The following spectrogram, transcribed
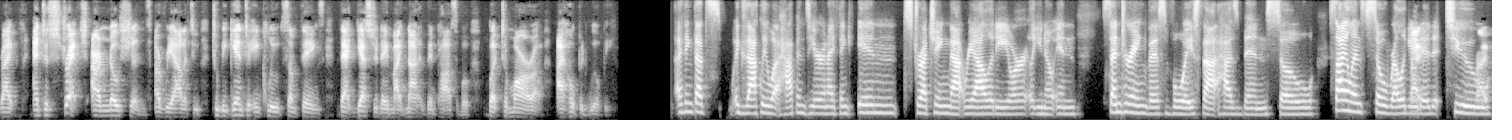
right? And to stretch our notions of reality to begin to include some things that yesterday might not have been possible, but tomorrow I hope it will be. I think that's exactly what happens here. And I think in stretching that reality or, you know, in centering this voice that has been so silenced, so relegated right. to. Right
